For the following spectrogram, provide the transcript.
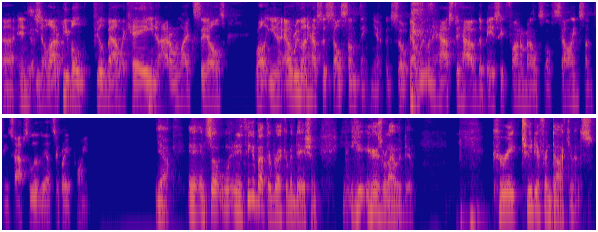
Uh, and yes. you know, a lot of people feel bad, like, hey, you know, I don't like sales. Well, you know, everyone has to sell something. You know, so everyone has to have the basic fundamentals of selling something. So, absolutely, that's a great point. Yeah, and, and so when you think about the recommendation, here's what I would do: create two different documents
